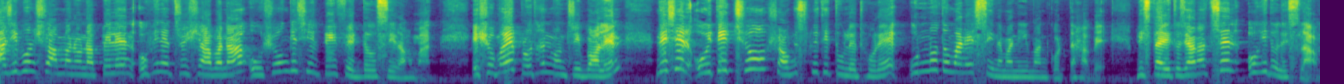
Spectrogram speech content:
আজীবন সম্মাননা পেলেন অভিনেত্রী শাবানা ও সংগীত শিল্পী ফেরদৌসি রহমান। এ সময় প্রধানমন্ত্রী বলেন, দেশের ঐতিহ্য, সংস্কৃতি তুলে ধরে উন্নত মানের সিনেমা নির্মাণ করতে হবে। বিস্তারিত জানাচ্ছেন ওহিদুল ইসলাম।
